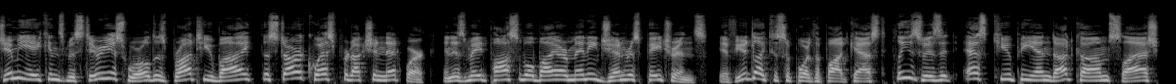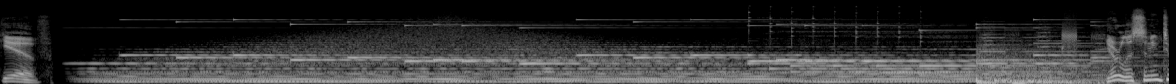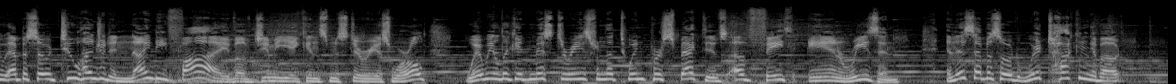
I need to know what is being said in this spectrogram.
Jimmy Akin's Mysterious World is brought to you by the Star Quest Production Network and is made possible by our many generous patrons. If you'd like to support the podcast, please visit sqpn.com/give. You're listening to episode 295 of Jimmy Akin's Mysterious World, where we look at mysteries from the twin perspectives of faith and reason. In this episode, we're talking about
